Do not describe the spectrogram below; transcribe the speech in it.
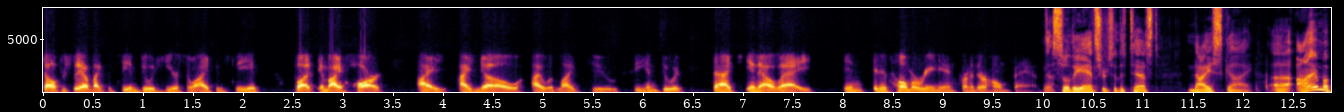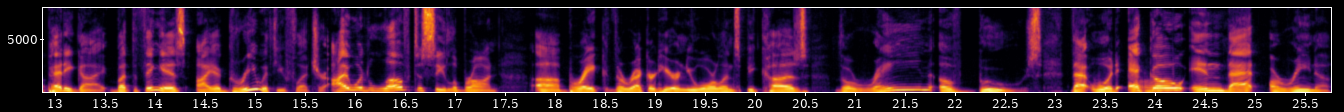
selfishly, I'd like to see him do it here so I can see it. But in my heart, I I know I would like to see him do it back in LA in, in his home arena in front of their home fans. So the answer to the test nice guy. Uh, I'm a petty guy, but the thing is, I agree with you, Fletcher. I would love to see LeBron uh, break the record here in New Orleans because the rain of boos that would echo in that arena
